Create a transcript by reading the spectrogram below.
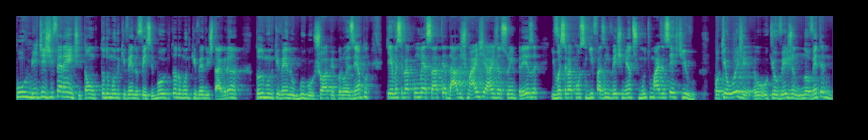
por mídias diferentes. Então, todo mundo que vem do Facebook, todo mundo que vem do Instagram, todo mundo que vem do Google Shop, por exemplo, que aí você vai começar a ter dados mais reais da sua empresa e você vai conseguir fazer investimentos muito mais assertivos. Porque hoje, o, o que eu vejo 99%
